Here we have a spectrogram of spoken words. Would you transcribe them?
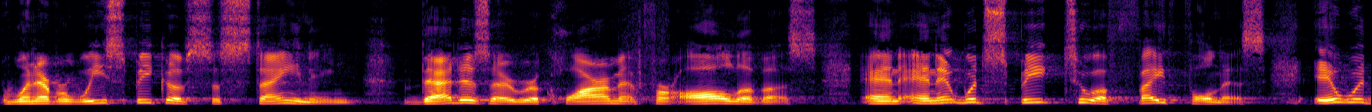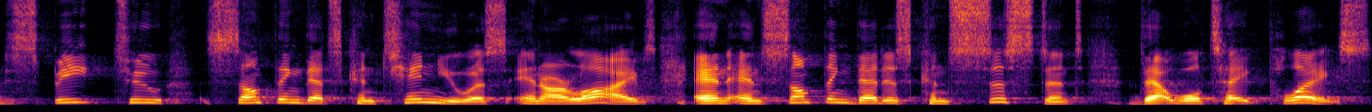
whenever we speak of sustaining, that is a requirement for all of us. And, and it would speak to a faithfulness, it would speak to something that's continuous in our lives and, and something that is consistent that will take place.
